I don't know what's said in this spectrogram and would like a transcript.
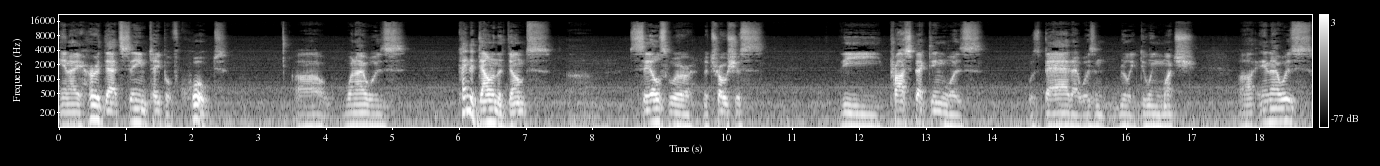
And I heard that same type of quote uh, when I was kind of down in the dumps. Um, sales were atrocious the prospecting was was bad. I wasn't really doing much, uh, and I was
